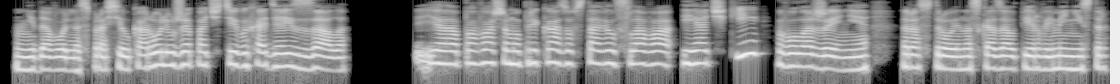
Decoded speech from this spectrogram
— недовольно спросил король, уже почти выходя из зала. «Я по вашему приказу вставил слова «и очки» в уложение», — расстроенно сказал первый министр.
